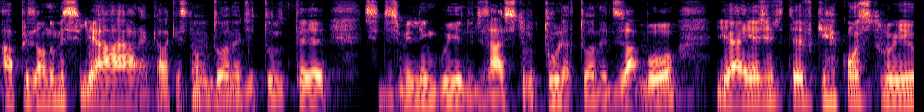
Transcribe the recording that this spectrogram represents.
a prisão domiciliar, aquela questão uhum. toda de tudo ter se desmilinguido, a estrutura toda desabou, e aí a gente teve que reconstruir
